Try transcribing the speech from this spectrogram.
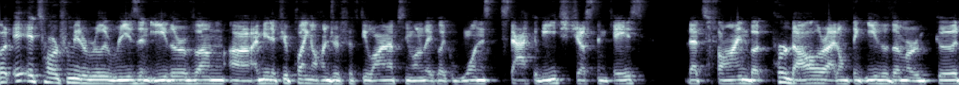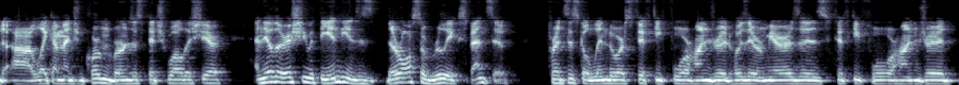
but it's hard for me to really reason either of them. Uh, I mean, if you're playing 150 lineups and you want to make like one stack of each just in case, that's fine. But per dollar, I don't think either of them are good. Uh, like I mentioned, Corbin Burnes has pitched well this year. And the other issue with the Indians is they're also really expensive. Francisco Lindor's 5,400, Jose Ramirez is 5,400.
